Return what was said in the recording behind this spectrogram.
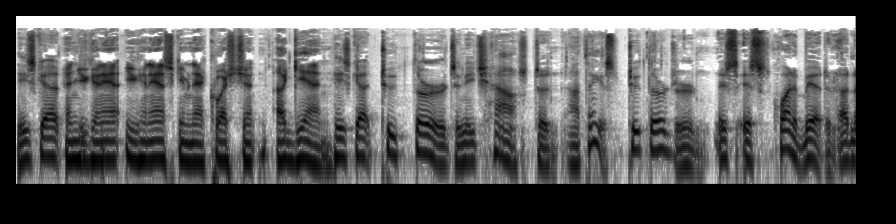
He's got and you can a- you can ask him that question again. He's got two thirds in each house to. I think it's two thirds, or it's it's quite a bit an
